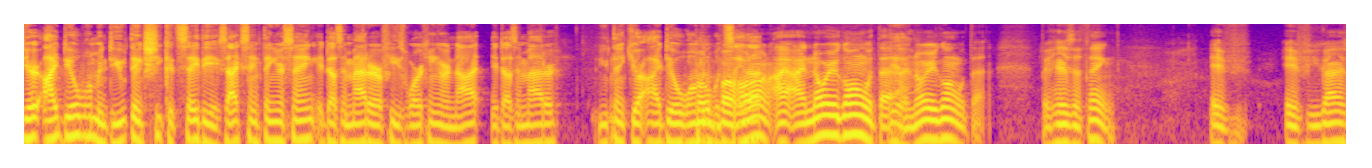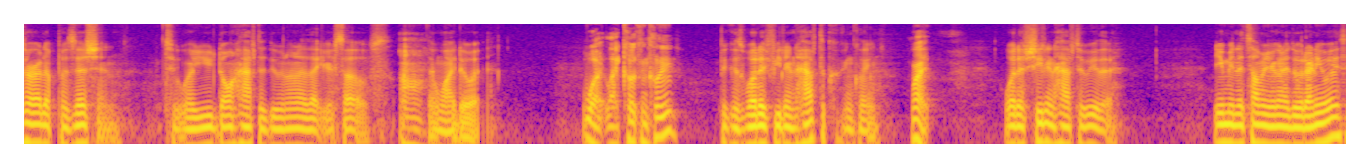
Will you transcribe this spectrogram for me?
your ideal woman, do you think she could say the exact same thing you're saying? It doesn't matter if he's working or not. It doesn't matter. You think your ideal woman But, would but say hold that? on, I, I know where you're going with that. Yeah. I know where you're going with that. But here's the thing: if if you guys are at a position to where you don't have to do none of that yourselves, Uh-huh. then why do it? What, like cook and clean? Because what if you didn't have to cook and clean? Right. What if she didn't have to either? You mean to tell me you're gonna do it anyways?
